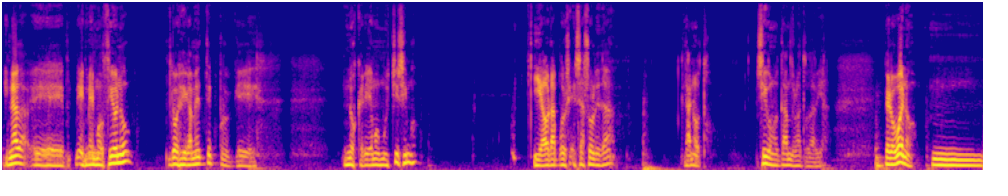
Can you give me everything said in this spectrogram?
Y nada, eh, me emociono, lógicamente, porque nos queríamos muchísimo y ahora pues esa soledad la noto, sigo notándola todavía. Pero bueno, mm,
